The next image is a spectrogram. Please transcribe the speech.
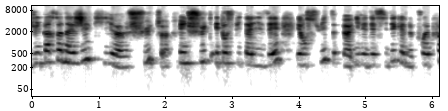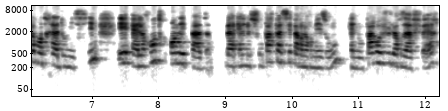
D'une personne âgée qui euh, chute, fait une chute, est hospitalisée et ensuite euh, il est décidé qu'elle ne pourrait plus rentrer à domicile et elle rentre en EHPAD. Ben, elles ne sont pas repassées par leur maison, elles n'ont pas revu leurs affaires,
